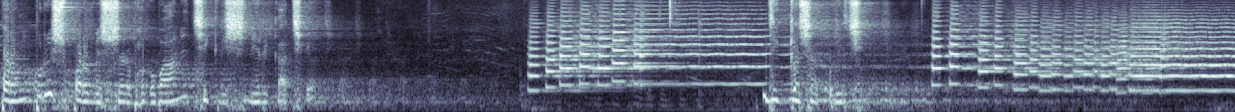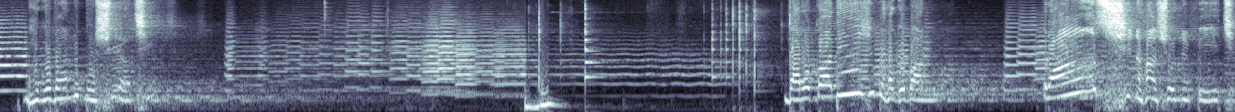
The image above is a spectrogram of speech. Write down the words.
পরম পুরুষ পরমেশ্বর ভগবান শ্রীকৃষ্ণের কাছে জিজ্ঞাসা করেছে। ভগবান বসে আছে। দ্বারকাধীশ ভগবান রাজ সিংহাসনে পেয়েছে।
